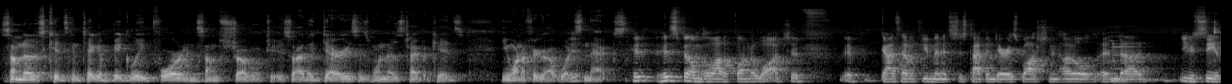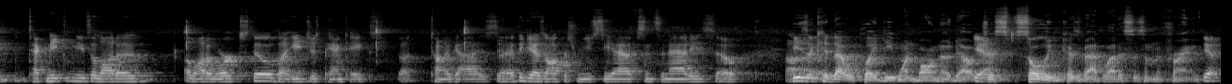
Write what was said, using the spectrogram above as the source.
some of those kids can take a big leap forward and some struggle too. So I think Darius is one of those type of kids. You want to figure out what's next. His, his film's a lot of fun to watch. If if guys have a few minutes, just type in Darius Washington huddle, and uh, you see technique needs a lot of a lot of work still, but he just pancakes a ton of guys. I think he has offers from UCF, Cincinnati, so. Uh, He's a kid that will play D1 ball, no doubt, Yeah. just solely because of athleticism and frame. Yep,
